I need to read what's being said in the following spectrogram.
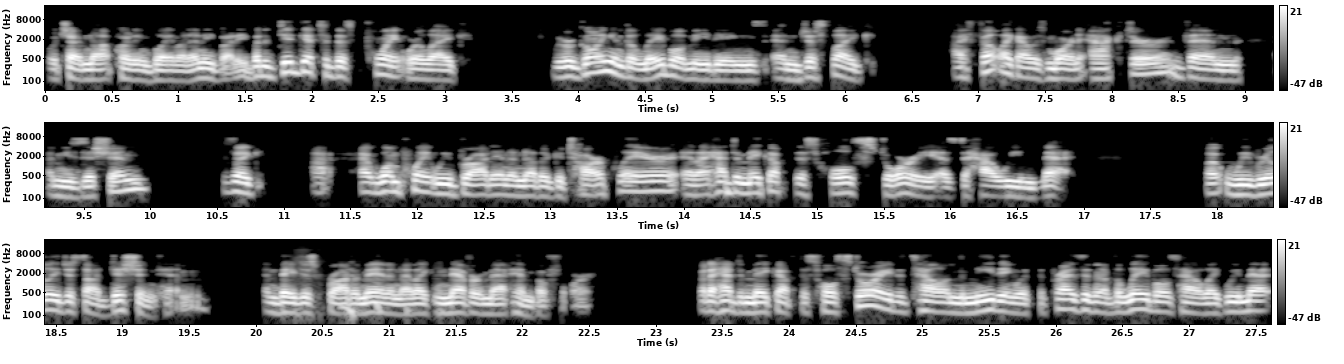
which I'm not putting blame on anybody. But it did get to this point where like we were going into label meetings and just like I felt like I was more an actor than a musician. It's like At one point we brought in another guitar player and I had to make up this whole story as to how we met. But we really just auditioned him and they just brought him in and I like never met him before. But I had to make up this whole story to tell in the meeting with the president of the labels how like we met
